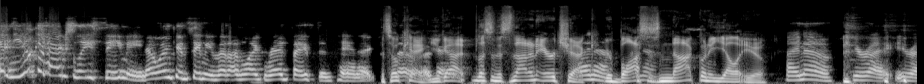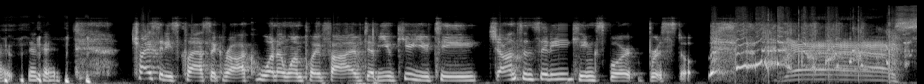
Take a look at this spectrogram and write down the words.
and you can actually see me. No one can see me, but I'm like red faced and panicked. It's So, okay. You got listen. This is not an air check. Know, Your boss is not going to yell at you. I know. You're right. You're right. Okay. Tri Cities Classic Rock 101.5 WQUT, Johnson City, Kingsport, Bristol. Yes.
